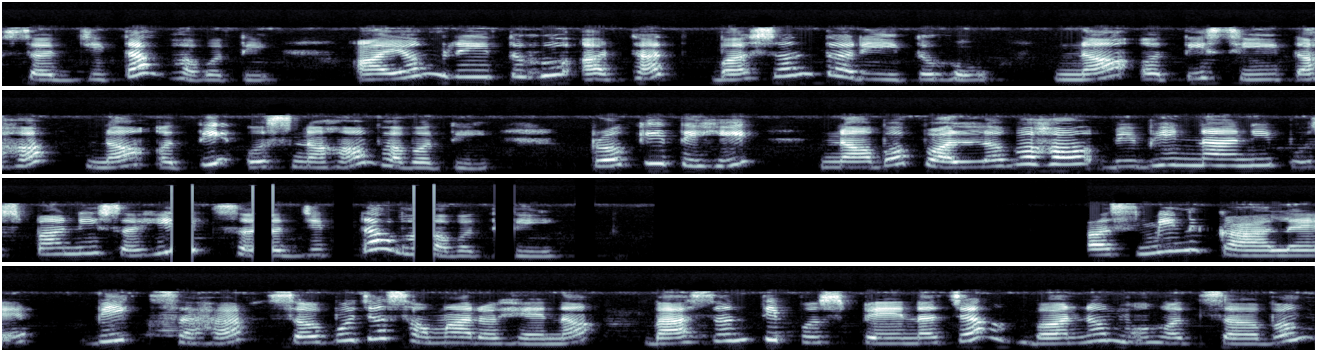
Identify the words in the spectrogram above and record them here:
सज्जिता भवति। अयं ऋतुः अर्थात् ऋतुः। न अति शीतः, न अति उष्णः भवति। प्रकृतिः नवपल्लवः विभिन्नानि पुष्पाणि सहित सज्जिता भवति। अस्मिन् काले वृक्षः सबुजसमारोहेण वासन्तिपुष्पेण च वनमहोत्सवम्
